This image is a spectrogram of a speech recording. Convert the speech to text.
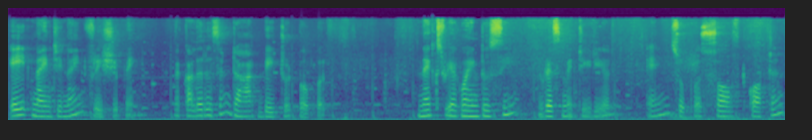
8.99 free shipping. The color is in dark beetroot purple. Next we are going to see dress material in super soft cotton.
